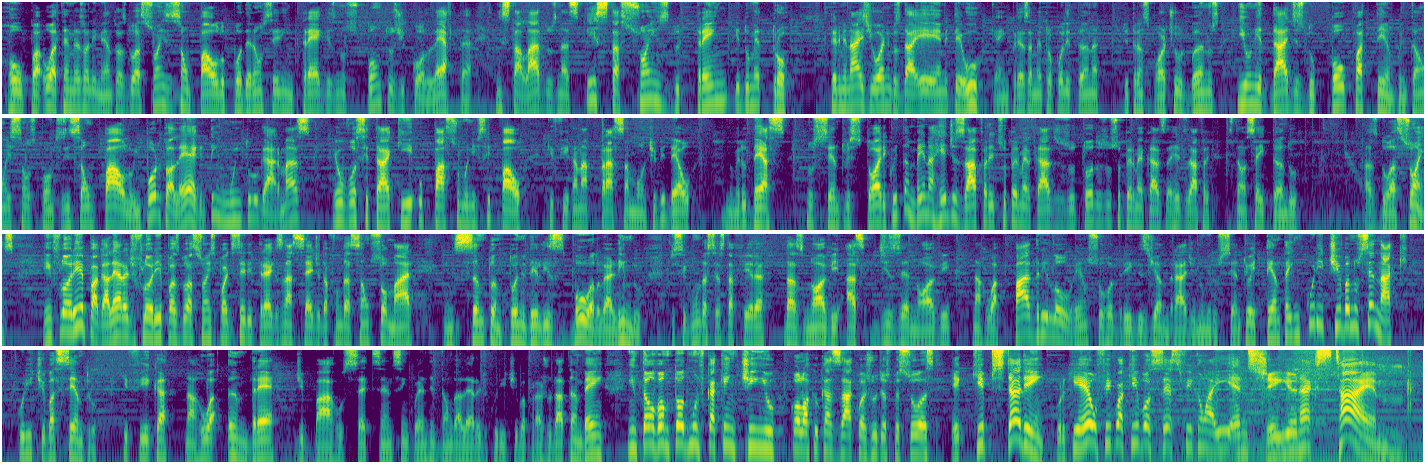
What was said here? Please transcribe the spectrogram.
roupa ou até mesmo alimento, as doações em São Paulo poderão ser entregues nos pontos de coleta instalados nas estações do trem e do metrô. Terminais de ônibus da EMTU, que é a empresa metropolitana de transporte urbanos e unidades do Poupa Tempo. Então, esses são os pontos em São Paulo. Em Porto Alegre tem muito lugar, mas eu vou citar aqui o Paço Municipal, que fica na Praça Montevidéu, número 10, no centro histórico e também na rede Zafari de supermercados. Todos os supermercados da rede Zafari estão aceitando as doações. Em Floripa, a galera de Floripa, as doações podem ser entregues na sede da Fundação Somar, em Santo Antônio de Lisboa, lugar lindo, de segunda a sexta-feira, das 9 às 19, na rua Padre Lourenço Rodrigues de Andrade, número 180, em Curitiba, no Senac, Curitiba Centro, que fica na rua André de Barros 750. Então, galera de Curitiba para ajudar também. Então, vamos todo mundo ficar quentinho, coloque o casaco, ajude as pessoas e keep studying, porque eu fico aqui, vocês ficam aí and see you next time.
